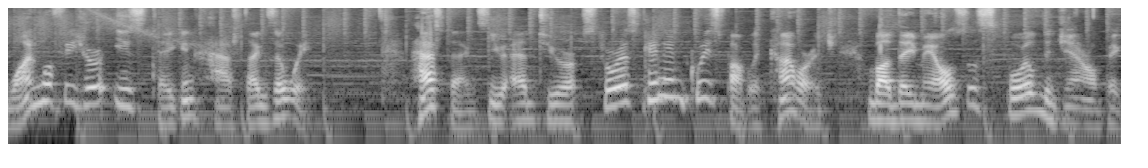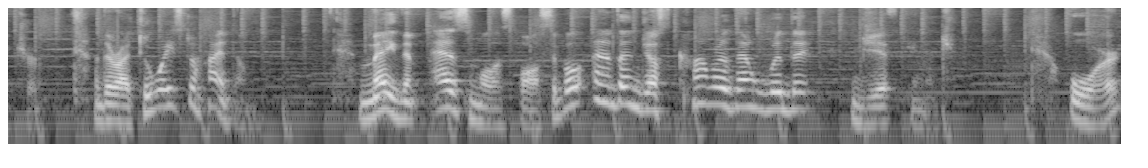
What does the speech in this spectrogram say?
One more feature is taking hashtags away. Hashtags you add to your stories can increase public coverage, but they may also spoil the general picture. There are two ways to hide them. Make them as small as possible and then just cover them with the GIF image. Or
